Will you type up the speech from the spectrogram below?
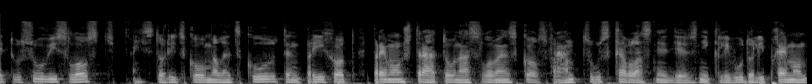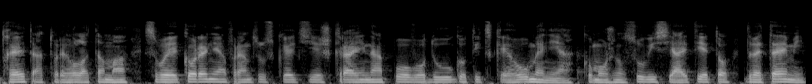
aj tú súvislosť historickú umeleckú, ten príchod premonštrátov na Slovensko z Francúzska, vlastne, kde vznikli v údolí Premontré, táto rehoľa tam má svoje korenia. Francúzsko je tiež krajina pôvodu gotického umenia. Ako možno súvisia aj tieto dve témy.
